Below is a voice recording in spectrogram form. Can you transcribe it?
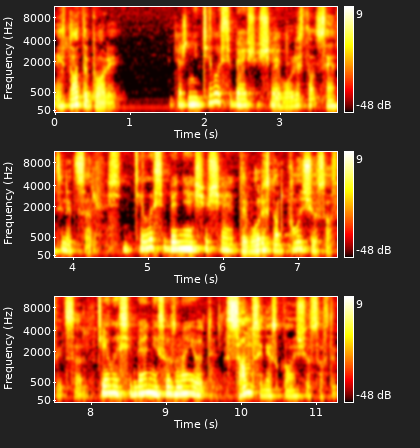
It's not the body. Это же не тело себя The ощущает. body is not sensing itself. Тело себя не ощущает. The body is not conscious of itself. Тело себя не сознает. Something is conscious of the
